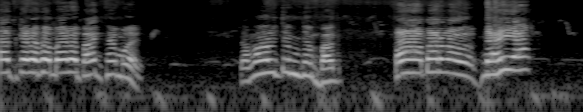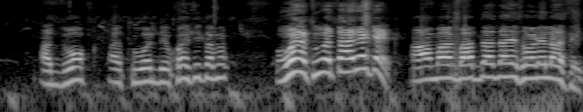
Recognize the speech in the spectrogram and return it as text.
વાત કરો છો મારો ભાગ છે મોય. તમારું કેમ કેમ ભાગ? તા અમારો નહીં આ. આ જો આ થુવર દેખાય છે તમે? હોય તું તારે કે? આ માર બાપ દાદા એ છોડેલા છે.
